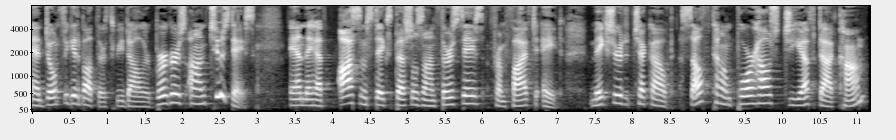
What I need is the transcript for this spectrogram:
And don't forget about their $3 burgers on Tuesdays. And they have awesome steak specials on Thursdays from 5 to 8. Make sure to check out southtownpourhousegf.com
